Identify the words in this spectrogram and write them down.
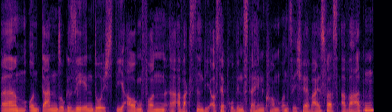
Ähm, und dann so gesehen durch die Augen von äh, Erwachsenen, die aus der Provinz dahin kommen und sich wer weiß was erwarten.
